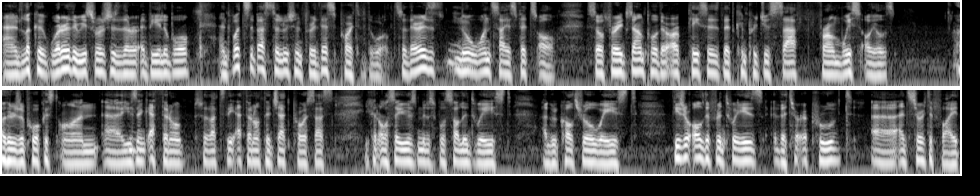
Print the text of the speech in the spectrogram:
and look at what are the resources that are available and what's the best solution for this part of the world. So there is yeah. no one size fits all. So, for example, there are places that can produce SAF from waste oils Others are focused on uh, using ethanol, so that's the ethanol to jet process. You can also use municipal solid waste, agricultural waste. These are all different ways that are approved uh, and certified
